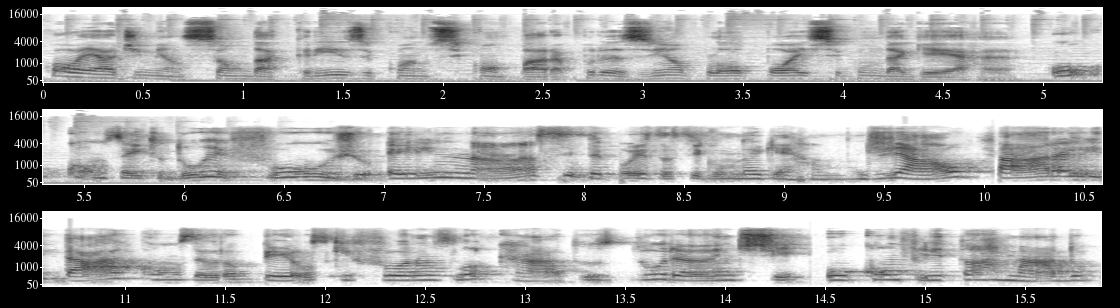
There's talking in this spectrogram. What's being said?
Qual é a dimensão da crise quando se compara, por exemplo, ao pós-Segunda Guerra? O conceito do refúgio, ele nasce depois da Segunda Guerra Mundial para lidar com os europeus que foram deslocados durante o conflito armado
